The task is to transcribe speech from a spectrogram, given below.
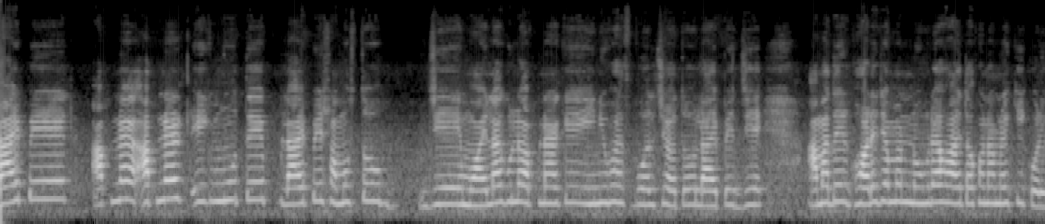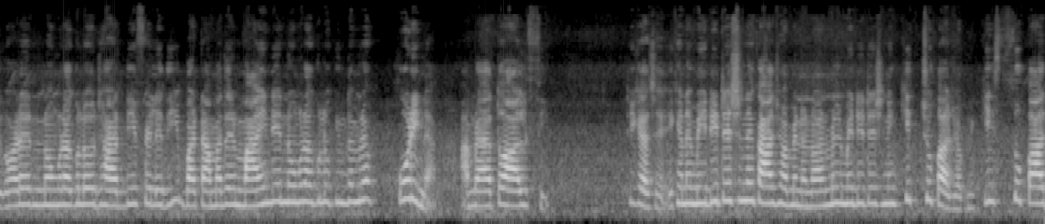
লাইফের আপনার আপনার এই মুহূর্তে লাইফের সমস্ত যে ময়লাগুলো আপনাকে ইউনিভার্স বলছে, অত লাইফের যে আমাদের ঘরে যেমন নোংরা হয়, তখন আমরা কি করি? ঘরের নোংরাগুলো ঝাড় দিয়ে ফেলে দিই বাট আমাদের মাইন্ডের নোংরাগুলো কিন্তু আমরা করি না। আমরা এত আলসি। ঠিক আছে? এখানে মেডিটেশনে কাজ হবে না। নর্মাল মেডিটেশনে কিচ্ছু কাজ হবে না। কিচ্ছু কাজ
